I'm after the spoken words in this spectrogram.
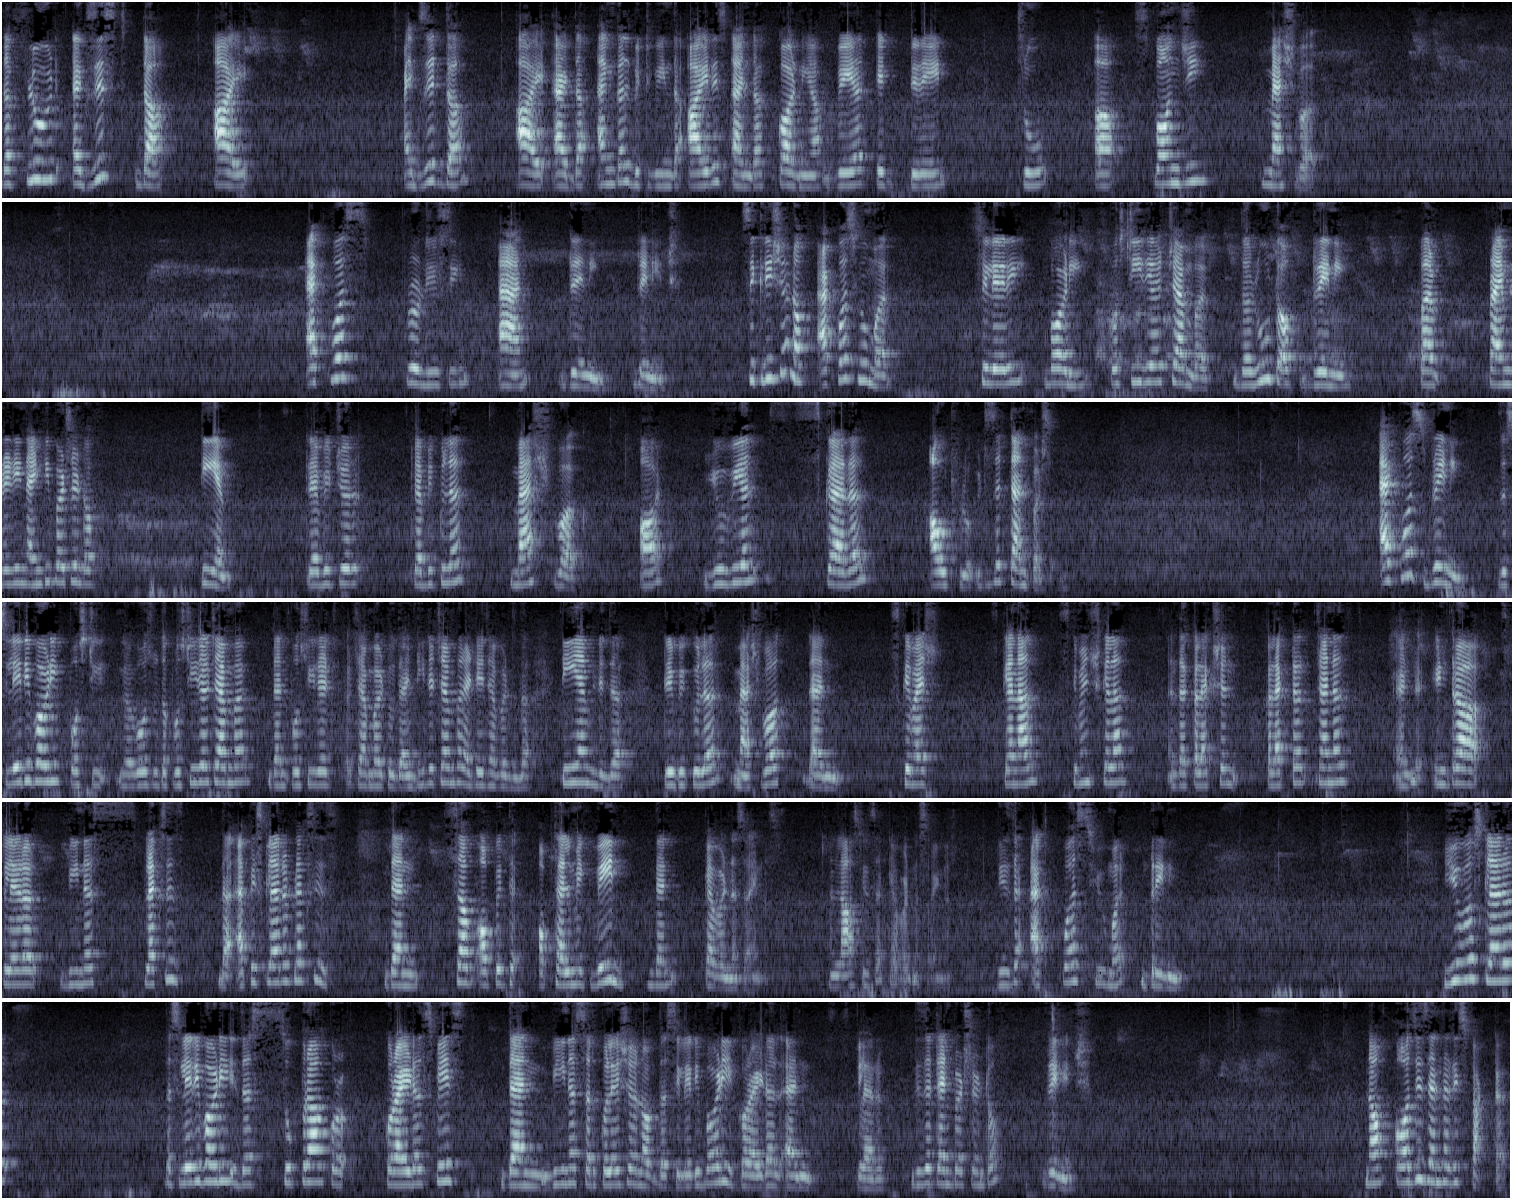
The fluid exits the eye exit the eye at the angle between the iris and the cornea where it drains through a spongy meshwork. Aqueous producing and draining drainage. Secretion of aqueous humor, ciliary body, posterior chamber, the root of draining, primarily 90% of TM, trabecular, trabecular meshwork or uveal scleral outflow. It is a 10%. Aqueous draining. The ciliary body poster- uh, goes to the posterior chamber, then posterior chamber to the anterior chamber, anterior chamber to the TM, to the trabecular meshwork, then Skimesh canal, Skimesh canal, and the collection collector channel, and intrascleral venous plexus, the episcleral plexus, then subophthalmic vein, then cavernous sinus, and last is the cavernous sinus. This is the aqueous humor draining. Uveoscleral the ciliary body is the suprachoroidal space then venous circulation of the ciliary body, choroidal and scleral. These are 10% of drainage. Now causes and the risk factor.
